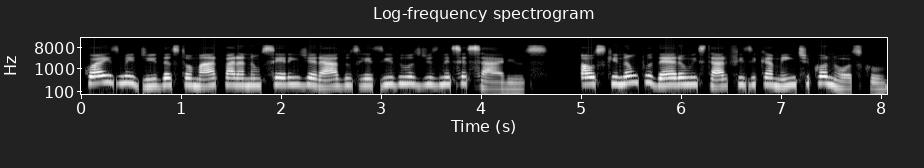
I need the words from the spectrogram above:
Quais medidas tomar para não serem gerados resíduos desnecessários? Aos que não puderam estar fisicamente conosco,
